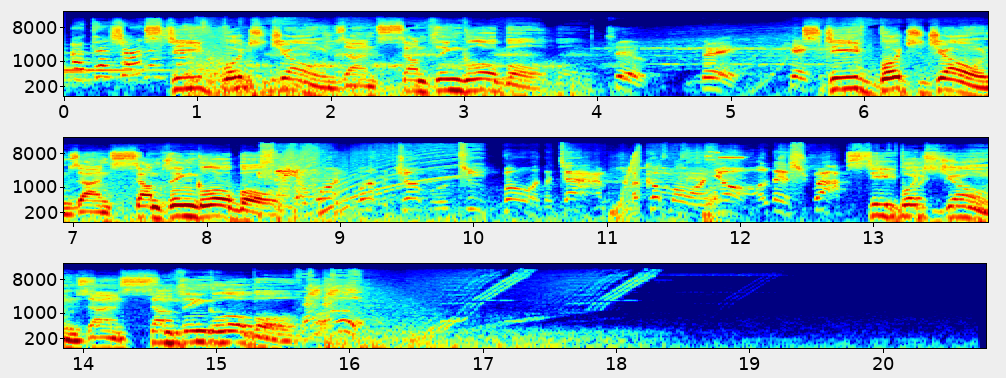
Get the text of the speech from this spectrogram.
Attention. Steve Butch Jones on Something Global. Two, three, kick. Steve Butch Jones on Something Global. Say one for the trouble, two for the time. Come on, y'all, let's rock. Steve Butch Jones on Something Global. Damn.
